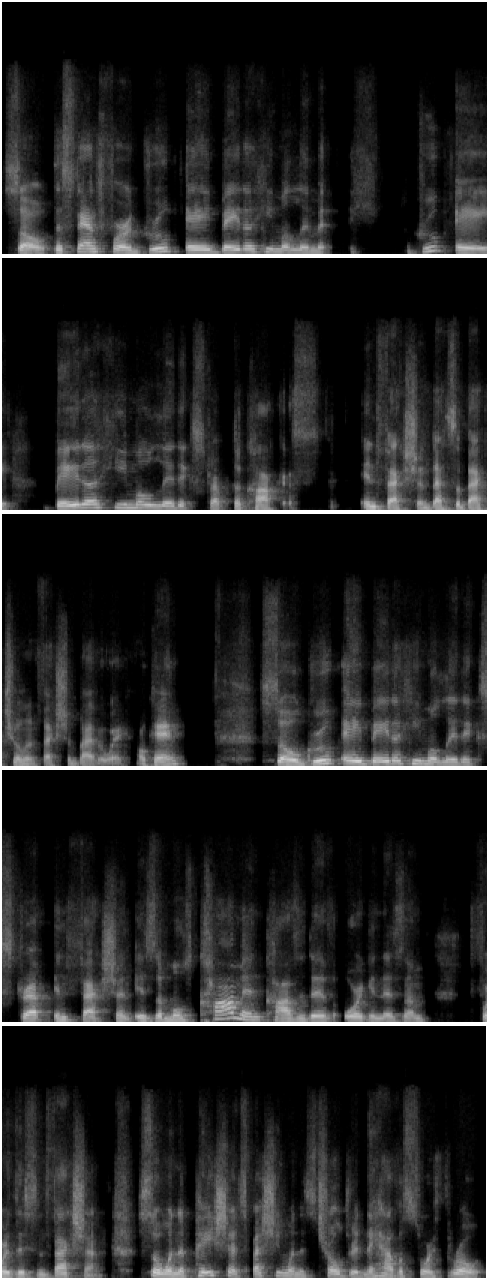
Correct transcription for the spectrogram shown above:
So this stands for group A beta hemolytic, group A beta hemolytic streptococcus infection. That's a bacterial infection, by the way, okay? So group A beta hemolytic strep infection is the most common causative organism for this infection. So when the patient, especially when it's children, they have a sore throat,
